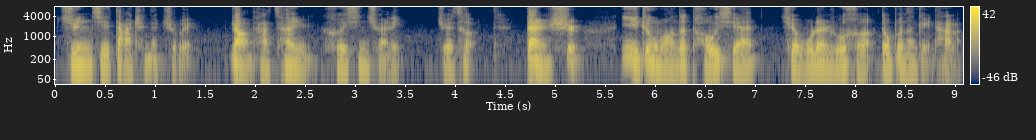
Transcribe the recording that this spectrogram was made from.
军机大臣的职位，让他参与核心权力决策。但是，议政王的头衔却无论如何都不能给他了。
